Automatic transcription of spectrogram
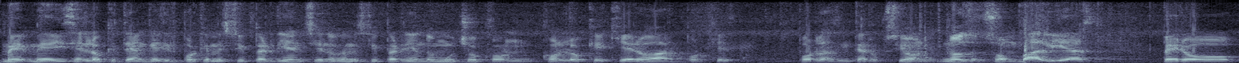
me, dicen lo que tengan que decir porque me estoy perdiendo, siento que me estoy perdiendo mucho con, con lo que quiero dar porque por las interrupciones. No son válidas, pero,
